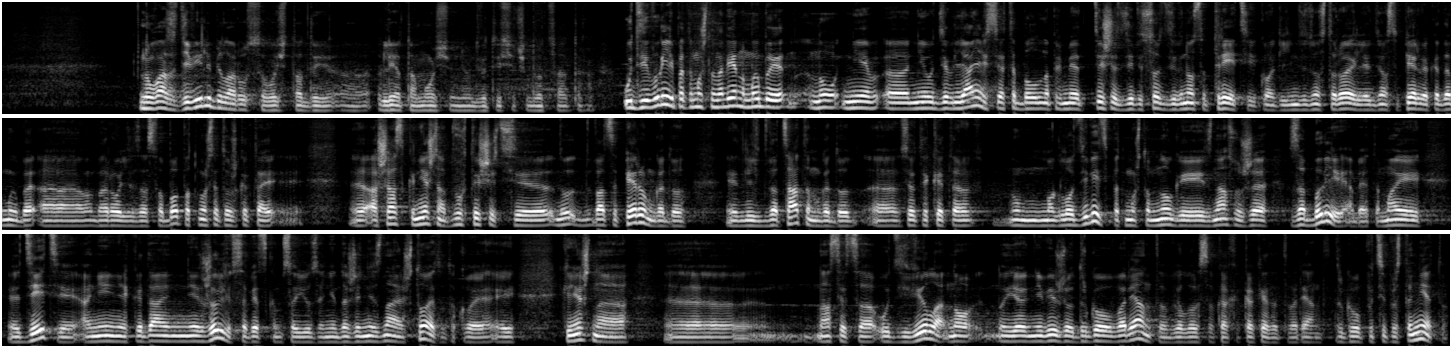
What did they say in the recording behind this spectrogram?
Ну, вас здзівілі беларусы вось тады э, летом осенью 2020 -го? Удивили, потому что, наверное, мы бы ну, не, э, не удивлялись. Это был, например, 1993 год, или 92 или 91 когда мы э, боролись за свободу, потому что это уже как-то... Э, а сейчас, конечно, в 2021 году или 2020 году все-таки это ну, могло удивить, потому что многие из нас уже забыли об этом. Мои дети, они никогда не жили в Советском Союзе, они даже не знают, что это такое. И, конечно, э, нас это удивило, но, но я не вижу другого варианта белорусов, как, как этот вариант. Другого пути просто нету.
